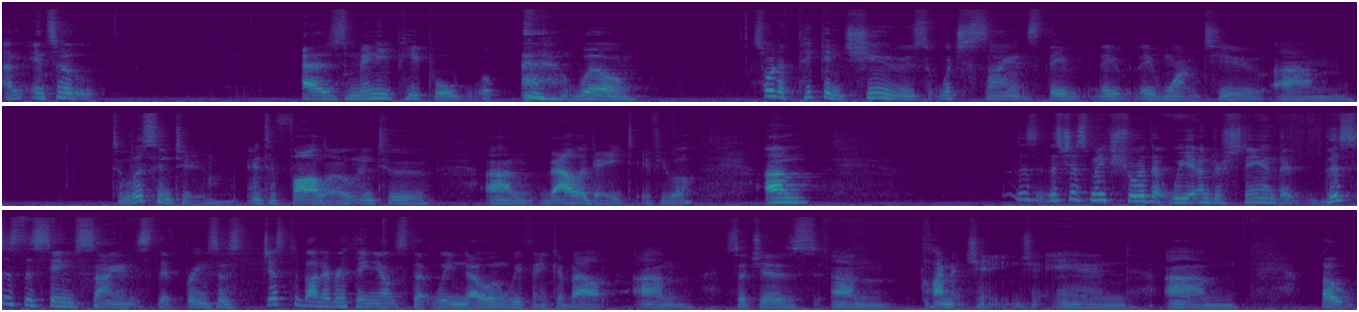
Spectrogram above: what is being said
Um, and so, as many people will sort of pick and choose which science they, they, they want to, um, to listen to and to follow and to um, validate, if you will. Um, let's, let's just make sure that we understand that this is the same science that brings us just about everything else that we know and we think about, um, such as um, climate change and um, oh,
